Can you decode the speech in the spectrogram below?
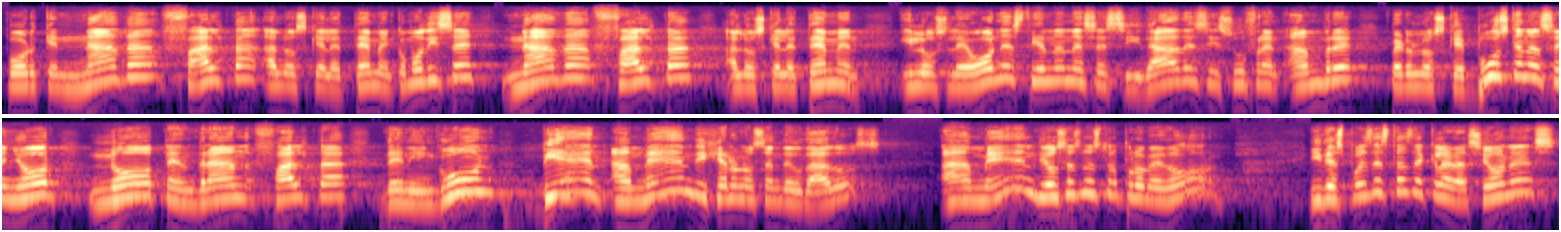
porque nada falta a los que le temen. ¿Cómo dice? Nada falta a los que le temen. Y los leones tienen necesidades y sufren hambre, pero los que buscan al Señor no tendrán falta de ningún bien. Amén, dijeron los endeudados. Amén, Dios es nuestro proveedor. Y después de estas declaraciones,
